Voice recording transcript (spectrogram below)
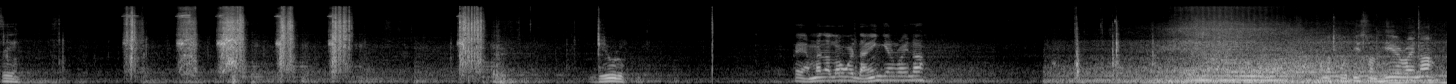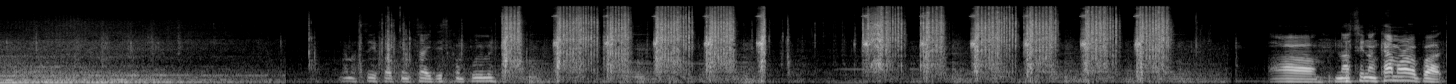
see beautiful. Okay I'm gonna lower the engine right now. I'm gonna put this on here right now. I'm gonna see if I can tie this completely. Uh, not seen on camera but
